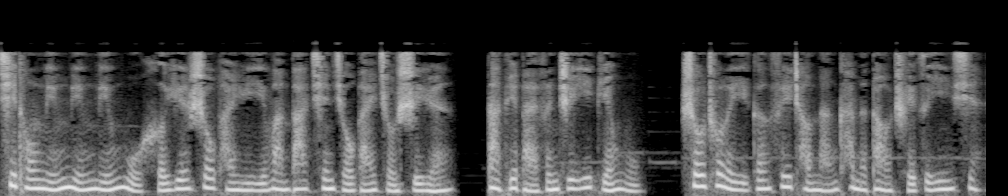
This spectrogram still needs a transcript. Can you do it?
期铜零零零五合约收盘于一万八千九百九十元，大跌百分之一点五，收出了一根非常难看的倒锤子阴线。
